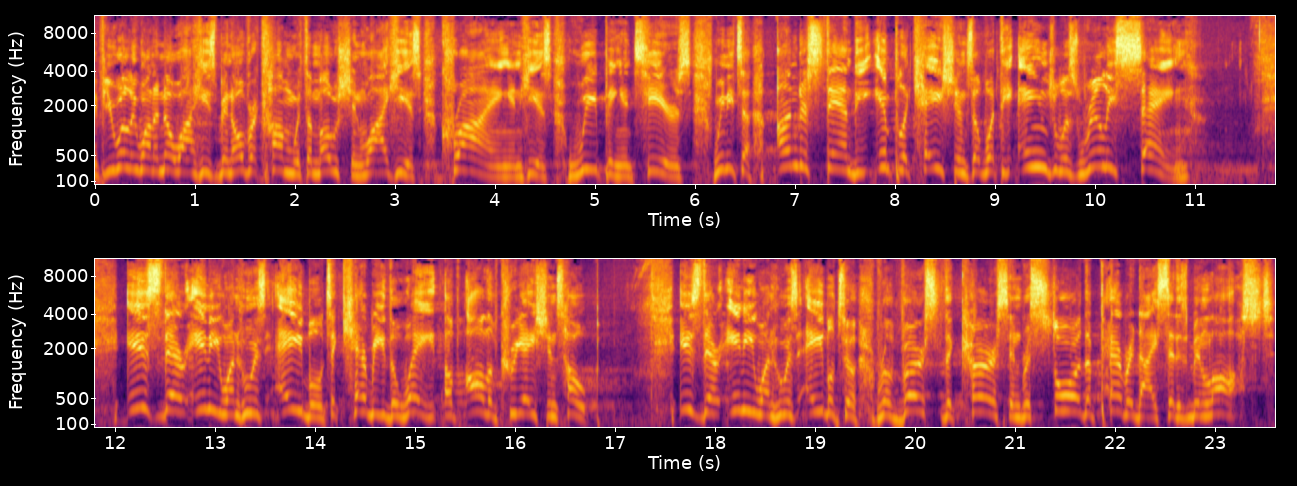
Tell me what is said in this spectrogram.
if you really want to know why he's been overcome with emotion, why he is crying and he is weeping in tears, we need to understand the implications of what the angel is really saying. Is there anyone who is able to carry the weight of all of creation's hope? Is there anyone who is able to reverse the curse and restore the paradise that has been lost?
